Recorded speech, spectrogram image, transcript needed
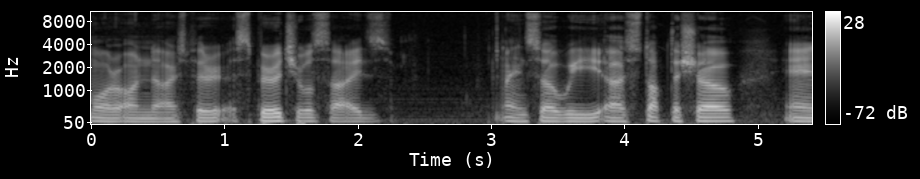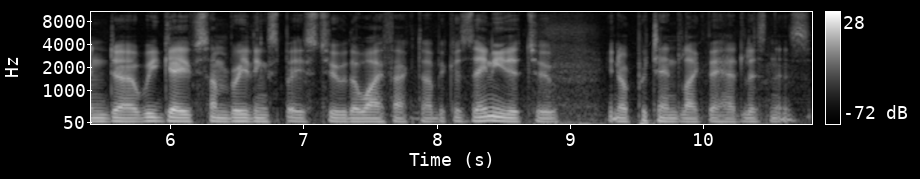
more on our spir- spiritual sides. And so we uh, stopped the show and uh, we gave some breathing space to the Y Factor because they needed to, you know, pretend like they had listeners.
